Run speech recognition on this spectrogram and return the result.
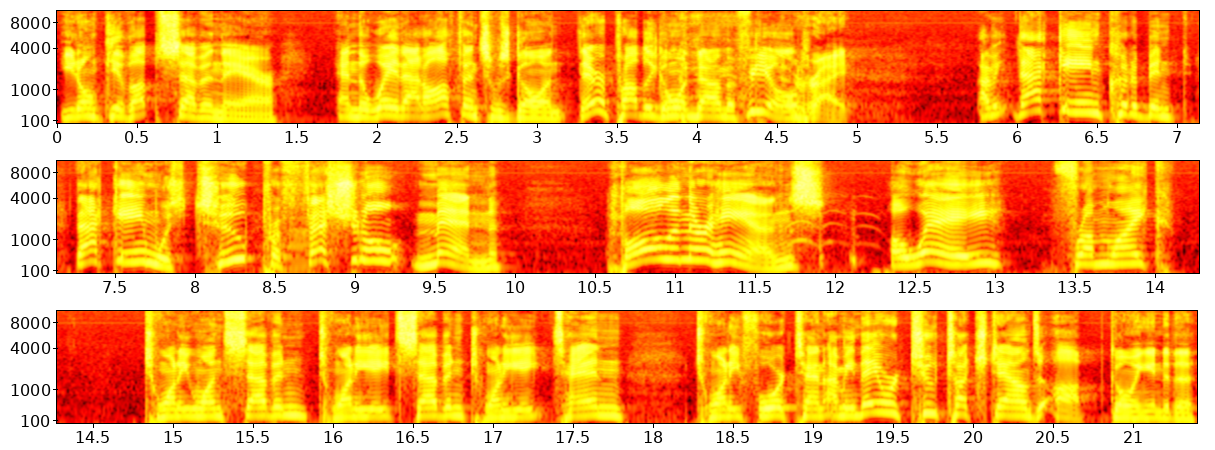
you don't give up seven there. And the way that offense was going, they were probably going down the field. Right. I mean, that game could have been. That game was two professional men, ball in their hands, away from like 21 7, 28 7, 28 10, 24 10. I mean, they were two touchdowns up going into the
